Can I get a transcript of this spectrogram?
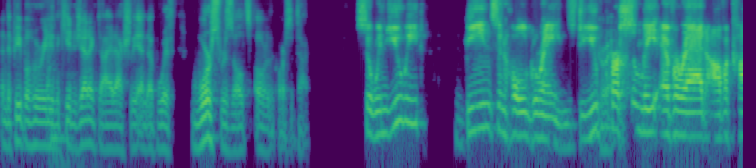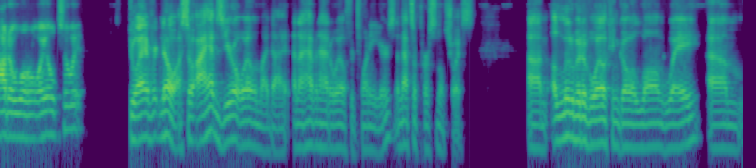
and the people who are eating the ketogenic diet actually end up with worse results over the course of time. So when you eat beans and whole grains, do you Correct. personally ever add avocado or oil to it? do i ever no so i have zero oil in my diet and i haven't had oil for 20 years and that's a personal choice um, a little bit of oil can go a long way um,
